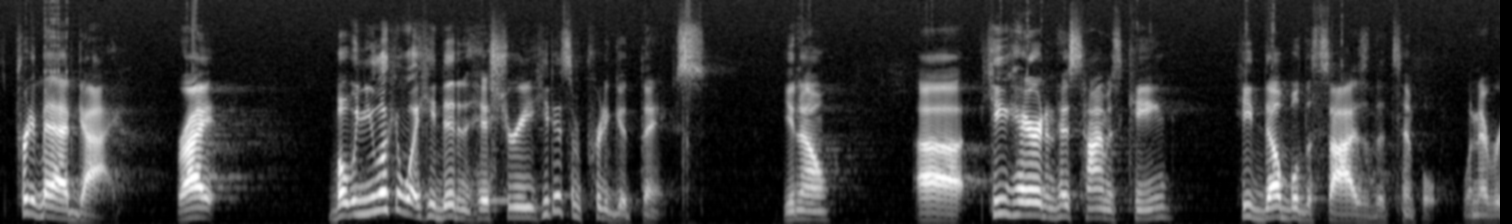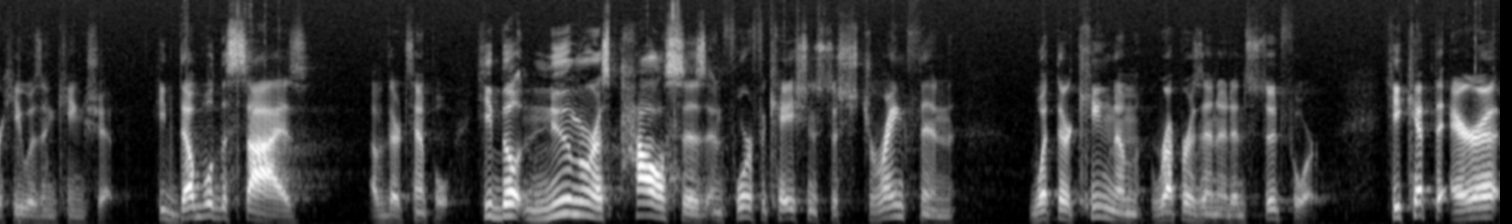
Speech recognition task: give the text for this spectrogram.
is a pretty bad guy, right? But when you look at what he did in history, he did some pretty good things. You know, uh, King Herod in his time as king, he doubled the size of the temple whenever he was in kingship. He doubled the size of their temple. He built numerous palaces and fortifications to strengthen what their kingdom represented and stood for. He kept the area,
